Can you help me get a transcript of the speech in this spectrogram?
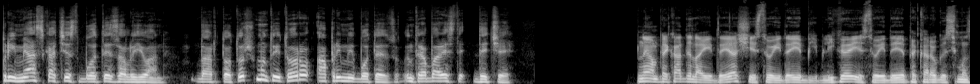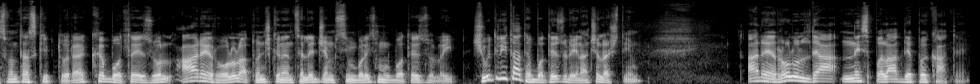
primească acest botez al lui Ioan. Dar totuși, Mântuitorul a primit botezul. Întrebarea este de ce? Noi am plecat de la ideea, și este o idee biblică, este o idee pe care o găsim în Sfânta Scriptură, că botezul are rolul atunci când înțelegem simbolismul botezului și utilitatea botezului în același timp, are rolul de a ne spăla de păcate.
